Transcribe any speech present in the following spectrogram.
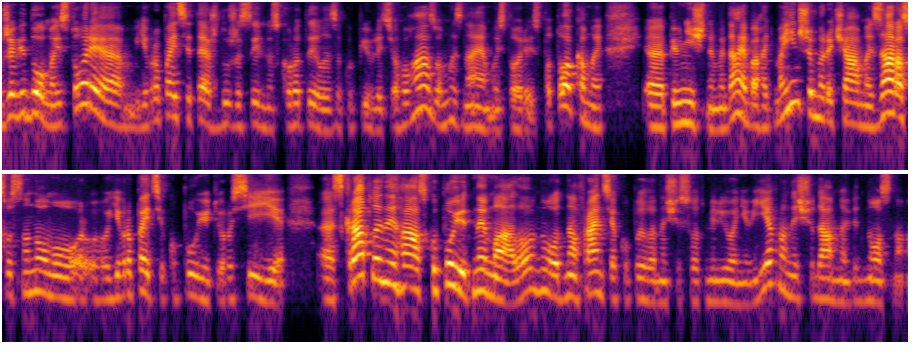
вже відома історія. Європейці теж дуже сильно скоротили закупівлі цього газу. Ми знаємо історію з потоками е, північними, да і багатьма іншими речами. Зараз в основному європейці купують у Росії е, скраплений газ, купують немало. Ну одна Франція купила на 600 мільйонів євро нещодавно відносно відносно,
